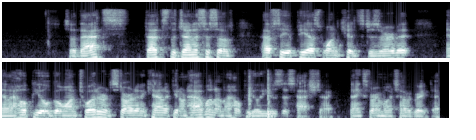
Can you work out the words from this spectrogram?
So that's that's the genesis of FCPS1 Kids Deserve It. And I hope you'll go on Twitter and start an account if you don't have one. And I hope you'll use this hashtag. Thanks very much. Have a great day.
